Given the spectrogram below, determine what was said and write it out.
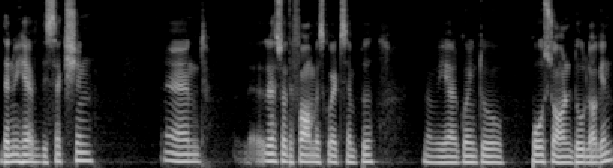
Then we have the section and the rest of the form is quite simple now we are going to post on do login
